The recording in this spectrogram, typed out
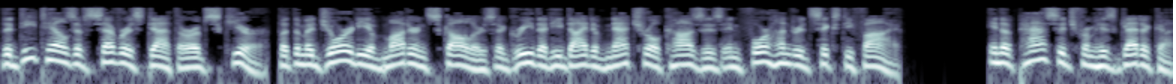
The details of Severus' death are obscure, but the majority of modern scholars agree that he died of natural causes in 465. In a passage from his Getica,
